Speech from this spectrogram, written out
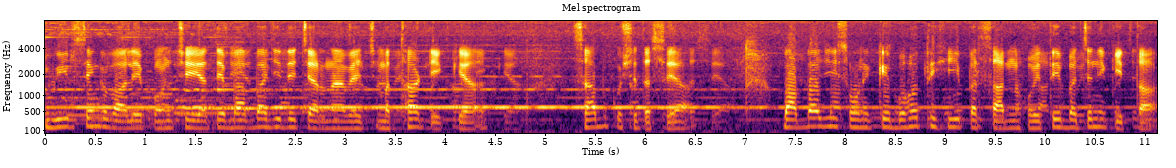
ਵੀਰ ਸਿੰਘ ਵਾਲੇ ਪਹੁੰਚੇ ਅਤੇ ਬਾਬਾ ਜੀ ਦੇ ਚਰਨਾਂ ਵਿੱਚ ਮੱਥਾ ਟੇਕਿਆ। ਸਭ ਕੁਝ ਦੱਸਿਆ। ਬਾਬਾ ਜੀ ਸੁਣ ਕੇ ਬਹੁਤ ਹੀ ਪ੍ਰਸੰਨ ਹੋਏ ਤੇ ਬਚਨ ਕੀਤਾ।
